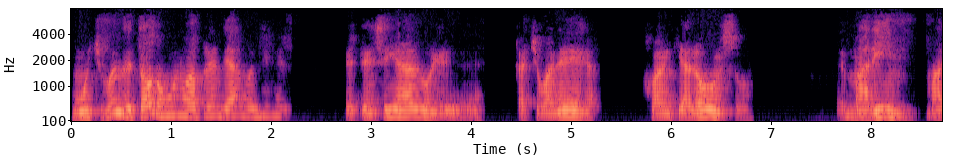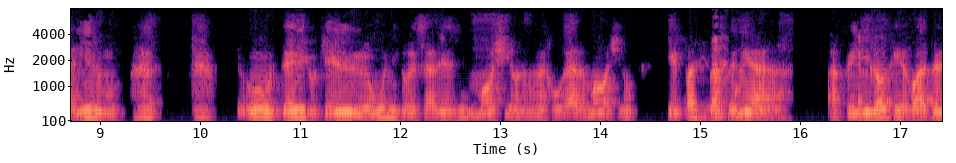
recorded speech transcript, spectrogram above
mucho. Bueno, de todo uno aprende algo, ¿entiendes? Que te enseña algo, eh, Cacho Vanega, Juanqui Alonso, eh, Marín, Marín, un, técnico que él lo único que sabía es motion, una jugada motion. ¿Qué pasa? Lo tenía a Piriloqui y a Walter.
